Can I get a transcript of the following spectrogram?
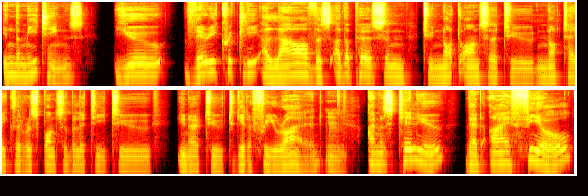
in the meetings, you very quickly allow this other person to not answer, to not take the responsibility to, you know, to, to get a free ride. Mm. I must tell you that I feel,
